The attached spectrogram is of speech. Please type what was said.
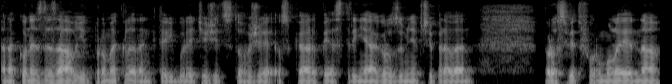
A nakonec jde závodit pro McLaren, který bude těžit z toho, že je Oscar Piastri nějak rozumně připraven pro svět Formule 1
